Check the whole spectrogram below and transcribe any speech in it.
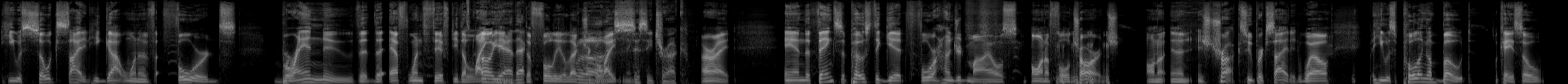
He was so excited he got one of Ford's brand new the the F one fifty the Lightning Oh, yeah, that- the fully electric ugh, Lightning. sissy truck. All right. And the thing's supposed to get 400 miles on a full charge on a, in his truck. Super excited. Well, he was pulling a boat. Okay, so,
